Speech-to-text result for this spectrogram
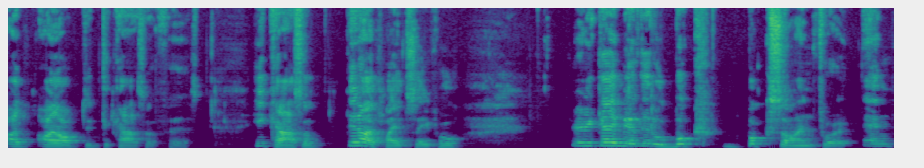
I, I opted to castle first. He castled, then I played c4. And it gave me a little book book sign for it. And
